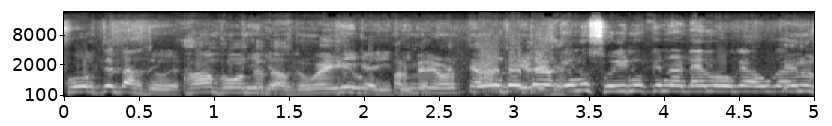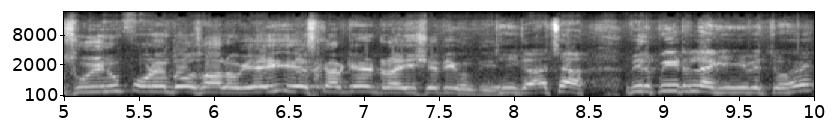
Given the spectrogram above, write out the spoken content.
ਫੋਨ ਤੇ ਦੱਸ ਦਿਓਗੇ? ਹਾਂ ਫੋਨ ਤੇ ਦੱਸ ਦੂੰਗਾ ਹੈ ਜੀ ਪਰ ਮੇਰੇ। ਹੁਣ ਧਿਆਨ ਨਹੀਂ ਲਿਖਿਆ ਇਹਨੂੰ ਸੂਈ ਨੂੰ ਕਿੰਨਾ ਟਾਈਮ ਹੋ ਗਿਆ ਹੋਊਗਾ? ਇਹਨੂੰ ਸੂਈ ਨੂੰ ਪੌਣੇ 2 ਸਾਲ ਹੋ ਗਏ ਜੀ। ਇਸ ਕਰਕੇ ਡਰਾਈ ਛੇਤੀ ਹੁੰਦੀ ਹੈ। ਠੀਕ ਆ ਅੱਛਾ ਵੀ ਰਿਪੀਟ ਲੈ ਗਈ ਸੀ ਵਿੱਚੋਂ ਹੈ?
